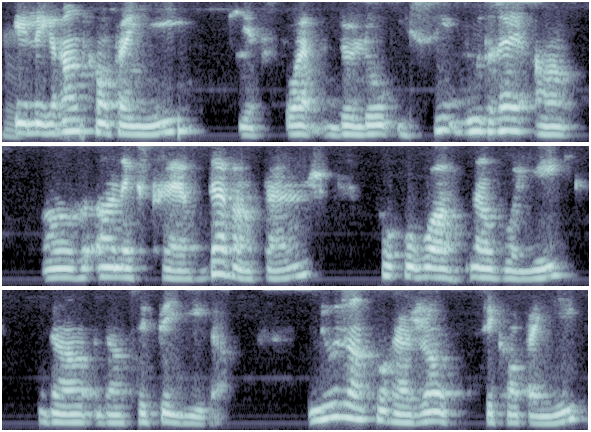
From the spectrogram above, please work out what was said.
Hmm. Et les grandes compagnies qui exploitent de l'eau ici voudraient en, en, en, extraire davantage pour pouvoir l'envoyer dans, dans ces pays-là. nous encourageons ces compagnies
